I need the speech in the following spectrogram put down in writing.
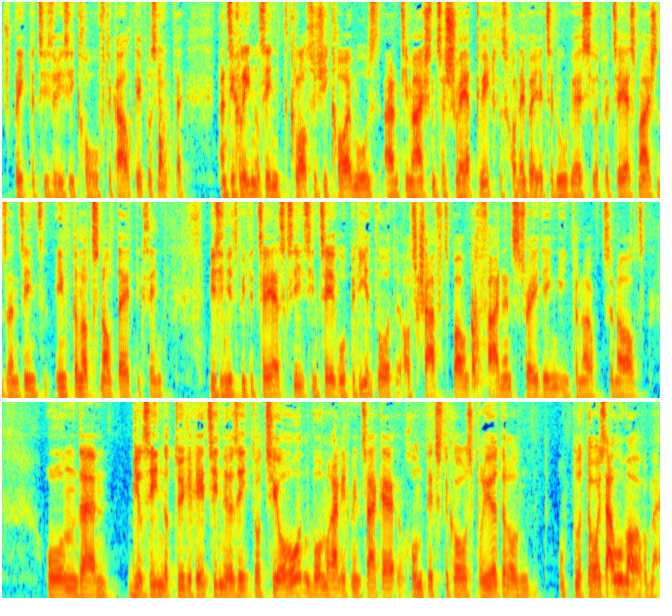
splittet sie das Risiko auf der Geldgeberseite. Wenn sie kleiner sind, klassische KMUs, haben sie meistens ein Schwergewicht. Das kann eben jetzt ein UBS oder ein CS meistens, wenn sie international tätig sind. Wir sind jetzt bei der CS gewesen, sind sehr gut bedient worden als Geschäftsbank, Finance Trading, internationals. Und ähm, wir sind natürlich jetzt in einer Situation, wo wir eigentlich müssen sagen, kommt jetzt der grosse Brüder und, und tut uns auch umarmen.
